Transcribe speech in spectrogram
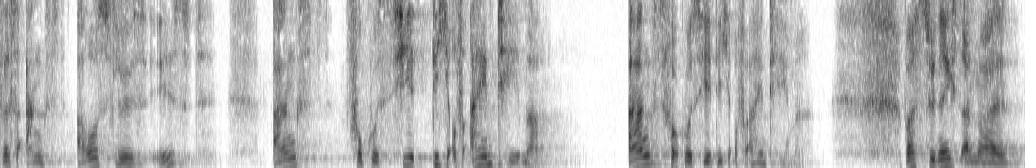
was Angst auslöst, ist, Angst fokussiert dich auf ein Thema. Angst fokussiert dich auf ein Thema. Was zunächst einmal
